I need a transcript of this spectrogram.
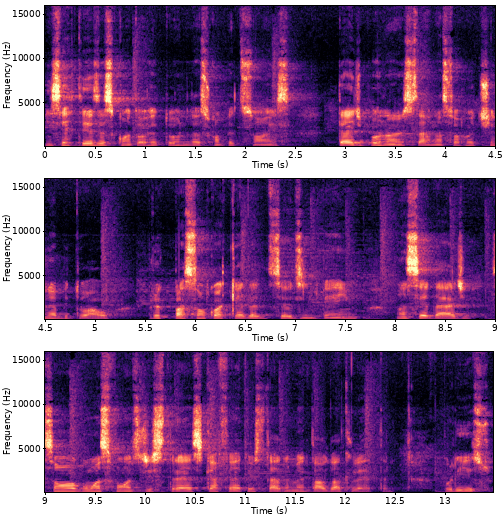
Incertezas quanto ao retorno das competições, tédio por não estar na sua rotina habitual, preocupação com a queda de seu desempenho, ansiedade são algumas fontes de estresse que afetam o estado mental do atleta. Por isso,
